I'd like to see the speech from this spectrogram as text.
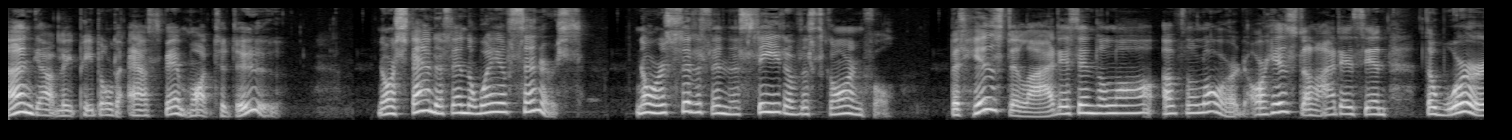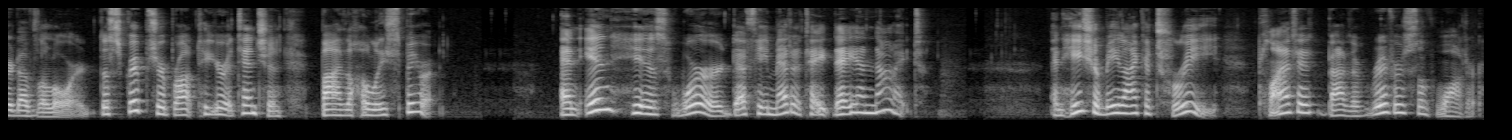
ungodly people to ask them what to do nor standeth in the way of sinners, nor sitteth in the seat of the scornful. But his delight is in the law of the Lord, or his delight is in the word of the Lord, the scripture brought to your attention by the Holy Spirit. And in his word doth he meditate day and night. And he shall be like a tree planted by the rivers of water.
